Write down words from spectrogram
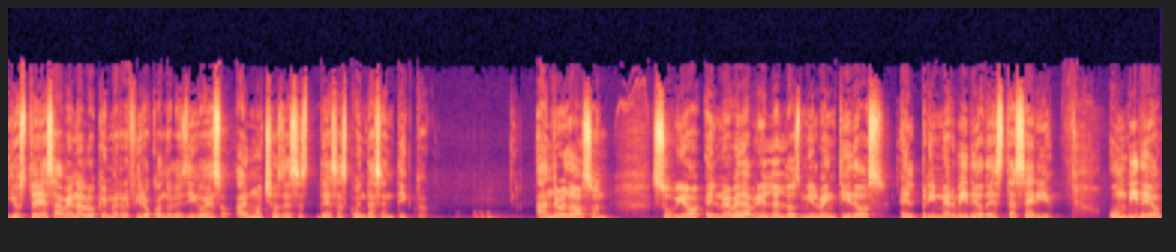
Y ustedes saben a lo que me refiero cuando les digo eso. Hay muchos de, esos- de esas cuentas en TikTok. Andrew Dawson subió el 9 de abril del 2022 el primer video de esta serie. Un video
